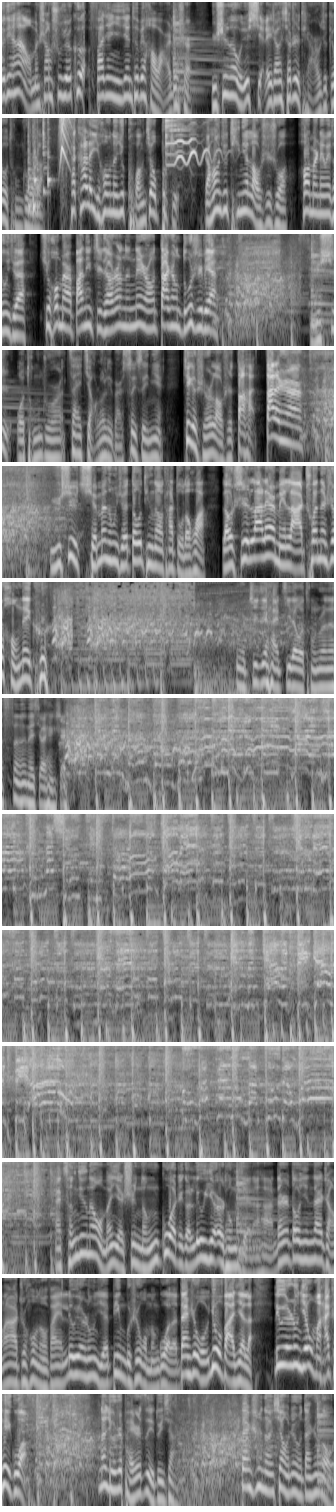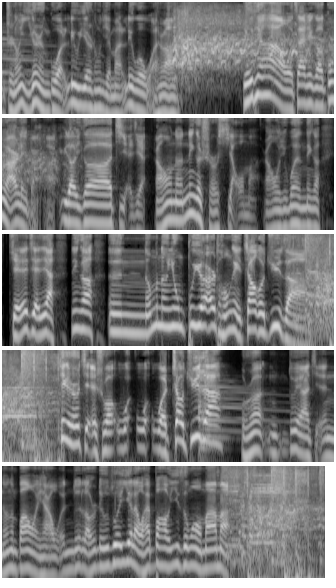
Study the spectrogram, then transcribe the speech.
有一天啊，我们上数学课，发现一件特别好玩的事儿，于是呢，我就写了一张小纸条，就给我同桌了。他看了以后呢，就狂叫不止，然后就听见老师说：“后面那位同学，去后面把你纸条上的内容大声读十遍。”于是，我同桌在角落里边碎碎念。这个时候，老师大喊：“大点声！”于是，全班同学都听到他读的话：“老师拉链没拉，穿的是红内裤。”我至今还记得我同桌那愤愤的小眼神。曾经呢，我们也是能过这个六一儿童节的哈，但是到现在长大之后呢，我发现六一儿童节并不是我们过的，但是我又发现了六一儿童节我们还可以过，那就是陪着自己对象。但是呢，像我这种单身狗，只能一个人过六一儿童节嘛，六个我是吧？有一天哈，我在这个公园里边啊，遇到一个姐姐，然后呢，那个时候小嘛，然后我就问那个姐姐姐姐，那个嗯，能不能用不约而同给造个句子啊？这个时候，姐姐说：“我我我造句子啊！”我说：“嗯，对呀，姐姐，你能不能帮我一下？我这老师留作业了，我还不好意思问我妈妈。”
